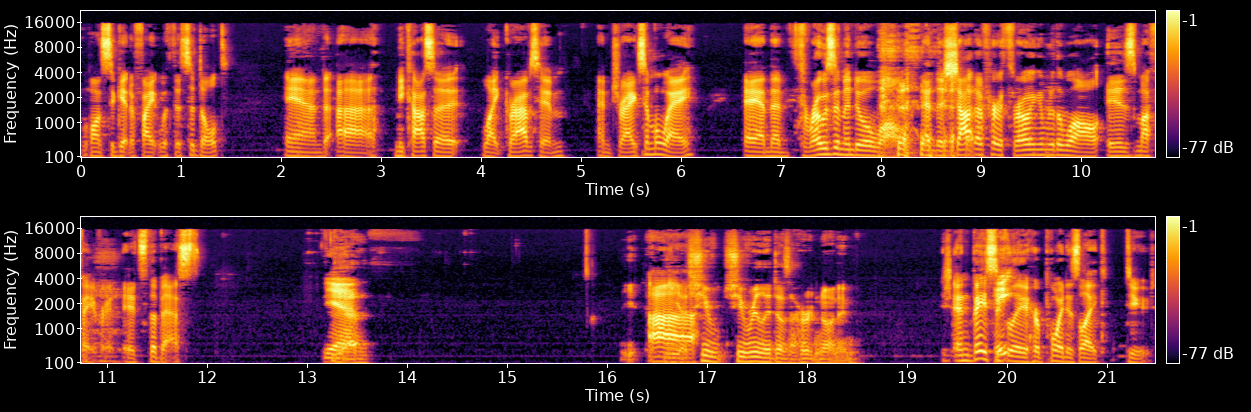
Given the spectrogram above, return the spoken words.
wants to get in a fight with this adult and uh Mikasa like grabs him and drags him away and then throws him into a wall and the shot of her throwing him to the wall is my favorite. It's the best. Yeah. Yeah. Uh, yeah, she she really does a hurting on him. And basically her point is like, dude,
